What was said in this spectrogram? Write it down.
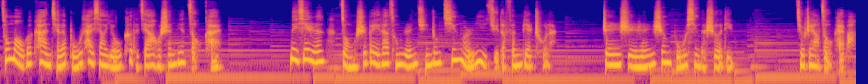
从某个看起来不太像游客的家伙身边走开。那些人总是被他从人群中轻而易举地分辨出来，真是人生不幸的设定。就这样走开吧，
